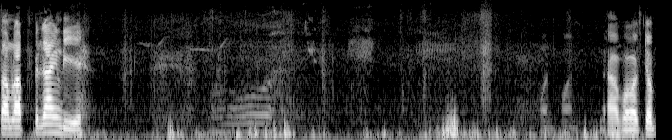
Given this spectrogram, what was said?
ต้อนรับเป็นร่างดีอ่อนอ่าพอจบ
